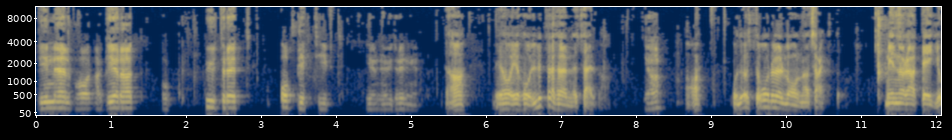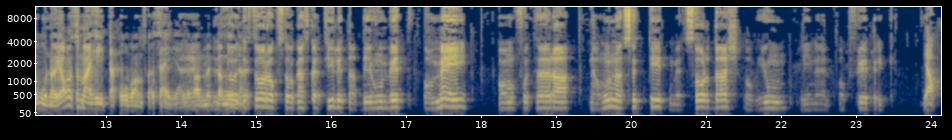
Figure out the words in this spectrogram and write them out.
Linnell har agerat utrett objektivt i den här utredningen. Ja, vi har ju hållit förhör med Serva. Ja, Ja, och då står det väl vad hon har sagt. Då. Menar du att det är Jon och jag som har hittat på vad hon ska säga? Eller vad, det, vad står, det står också ganska tydligt att det hon vet om mig har hon fått höra när hon har suttit med Sordas och Jon Linnell och Fredrik. Ja,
